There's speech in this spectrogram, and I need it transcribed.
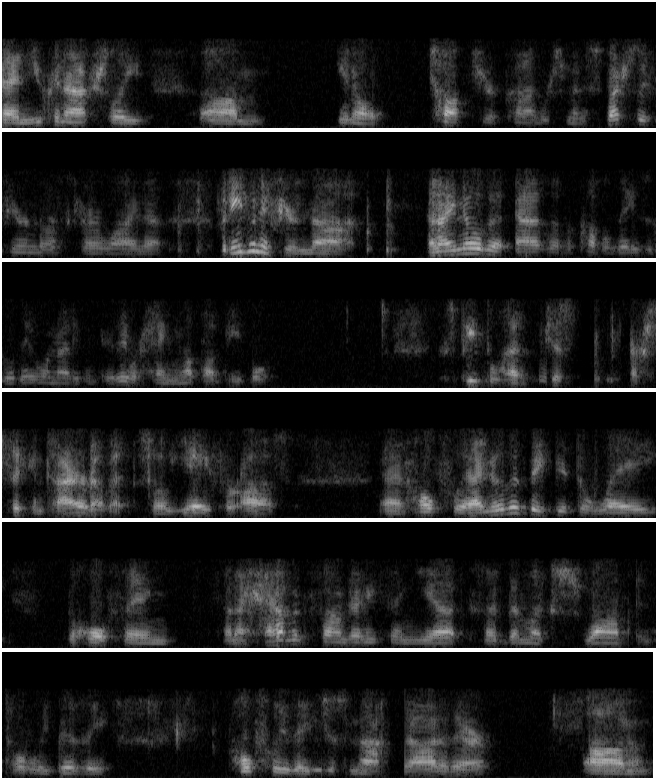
and you can actually, um, you know, talk to your congressman, especially if you're in North Carolina. But even if you're not, and I know that as of a couple of days ago, they were not even they were hanging up on people because people had just are sick and tired of it. So yay for us, and hopefully, I know that they did delay the whole thing, and I haven't found anything yet because I've been like swamped and totally busy. Hopefully, they just knocked it out of there. Um,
